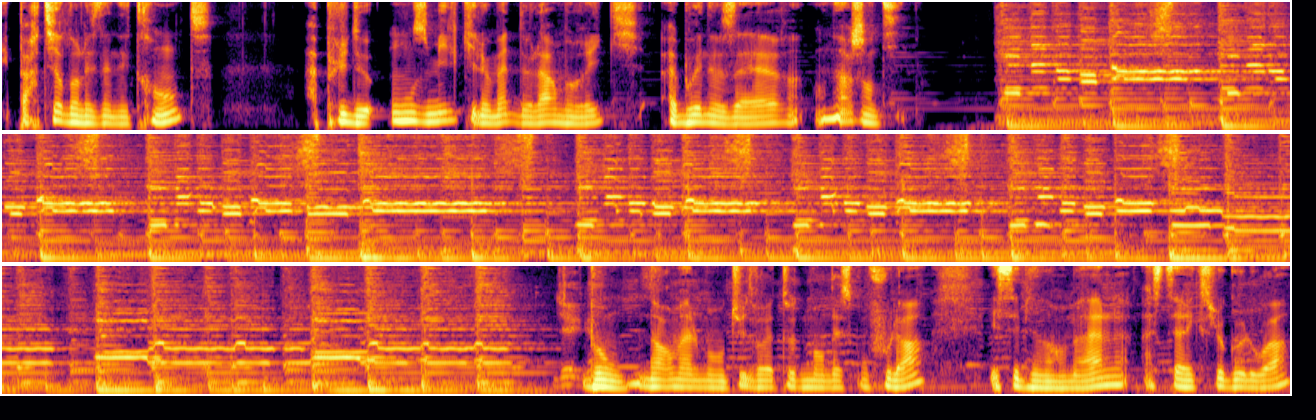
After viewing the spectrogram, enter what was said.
et partir dans les années 30, à plus de 11 000 km de l'Armorique, à Buenos Aires, en Argentine. Bon, normalement, tu devrais te demander ce qu'on fout là, et c'est bien normal. Astérix le Gaulois,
